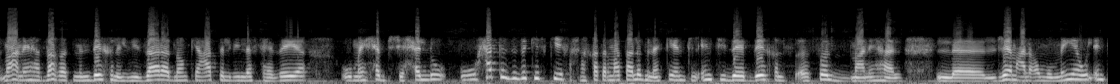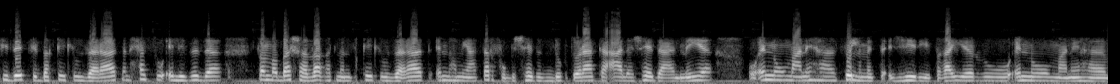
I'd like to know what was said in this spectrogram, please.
معناها ضغط من داخل الوزارة دونك يعطل الملف هذايا وما يحبش يحلوا وحتى زاد كيف كيف إحنا خاطر مطالبنا كانت الانتداب داخل صلب معناها الجامعة العمومية والانتداب في بقية الوزارات. نحسوا اللي زاد فما برشا ضغط من بقية الوزارات إنهم يعترفوا بشهادة الدكتوراه كأعلى شهادة علمية وإنه معناها سلم التأجير يتغير وإنه معناها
